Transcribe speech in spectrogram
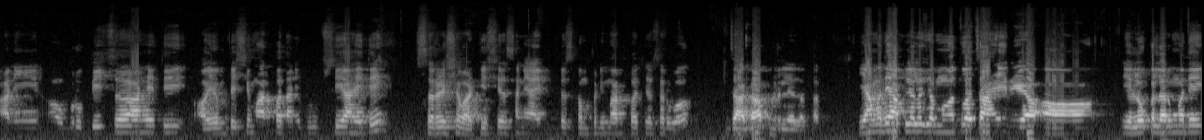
आणि ग्रुप बी च आहे ते एमपीएससी मार्फत आणि ग्रुप सी आहे ते सरळ सेवा टीसीएस आणि आयपीएस कंपनी मार्फत या सर्व जागा भरल्या जातात. यामध्ये आपल्याला जे महत्वाचं आहे येलो कलरमध्ये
